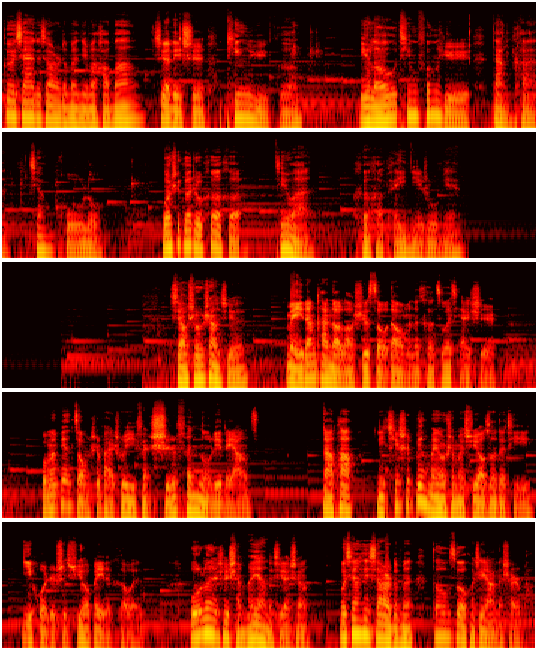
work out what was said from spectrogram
各位亲爱的小耳朵们，你们好吗？这里是听雨阁，倚楼听风雨，淡看江湖路。我是阁主赫赫，今晚赫赫陪你入眠。小时候上学，每当看到老师走到我们的课桌前时，我们便总是摆出一份十分努力的样子，哪怕你其实并没有什么需要做的题。亦或者是需要背的课文，无论是什么样的学生，我相信小耳朵们都做过这样的事儿吧。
